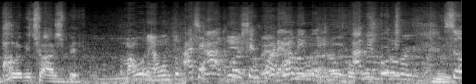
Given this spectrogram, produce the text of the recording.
ভালো কিছু আসবে। আচ্ছা কোশ্চেন পরে আমি বলি আমি বলি। সো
